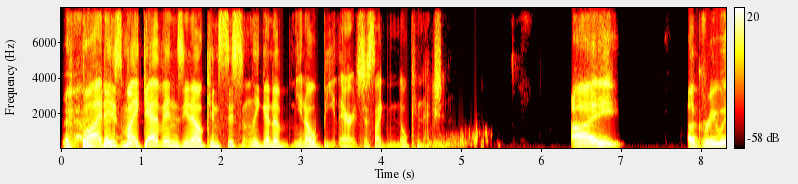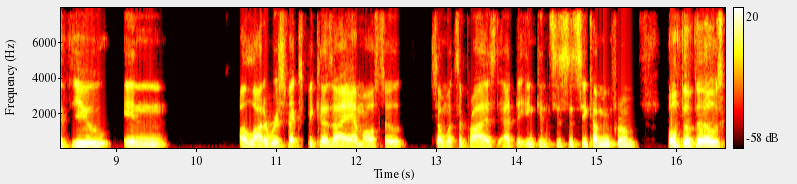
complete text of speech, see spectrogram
but is Mike Evans, you know, consistently going to, you know, be there? It's just like no connection. I agree with you in a lot of respects because I am also somewhat surprised at the inconsistency coming from both of those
